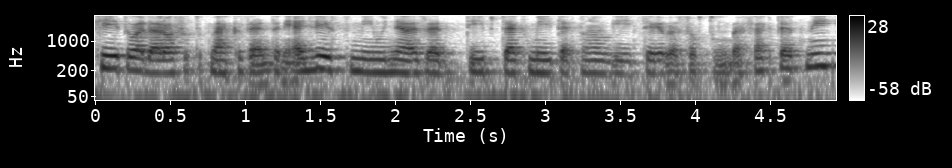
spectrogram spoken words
két oldalról szoktuk megközelíteni. Egyrészt mi úgynevezett deep tech, mély technológiai cégbe szoktunk befektetni,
